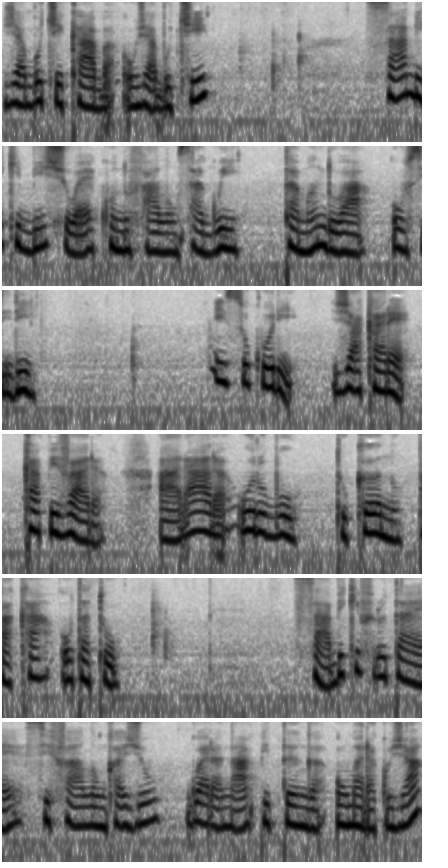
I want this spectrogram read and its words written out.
jabuticaba ou jabuti? Sabe que bicho é quando falam sagui, tamanduá ou siri? E sucuri, jacaré, capivara, arara, urubu, tucano, pacá ou tatu? Sabe que fruta é se falam caju, guaraná, pitanga ou maracujá?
